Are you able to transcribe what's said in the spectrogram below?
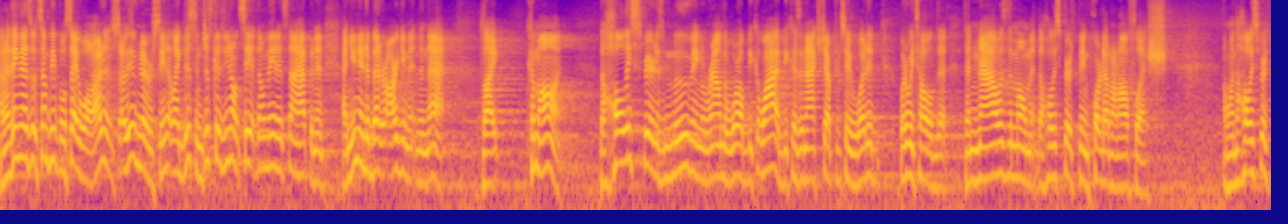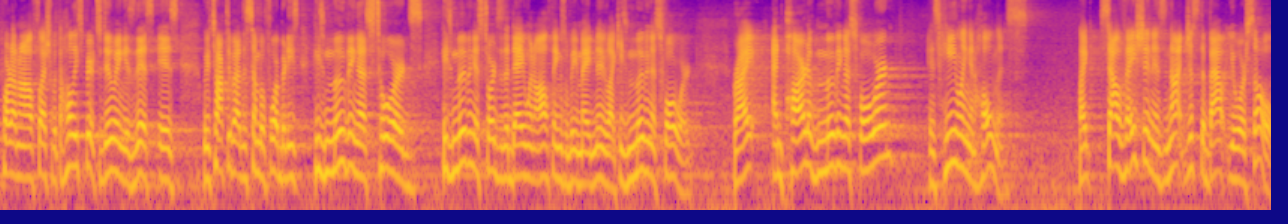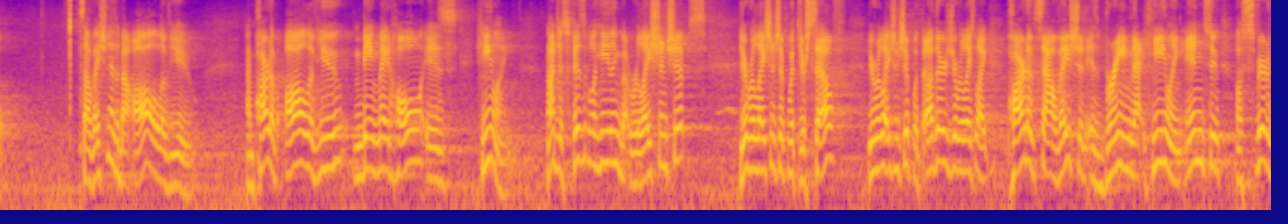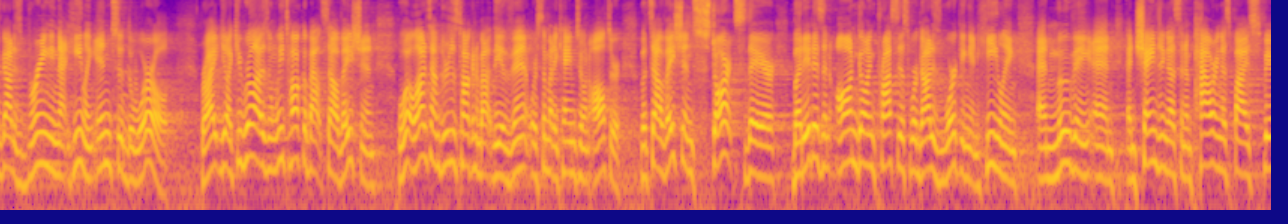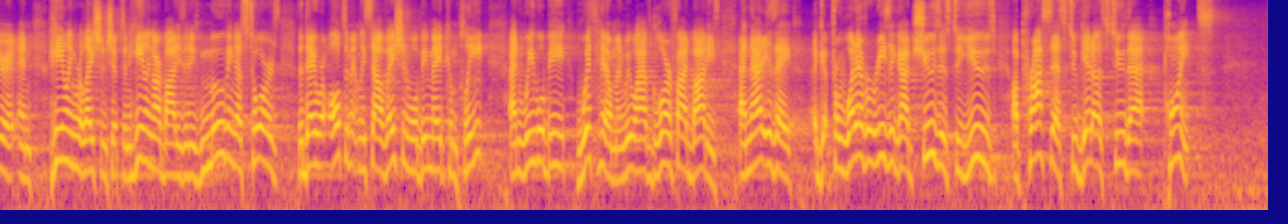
And I think that's what some people say. Well, I didn't, so you've never seen it. Like, listen, just because you don't see it, don't mean it's not happening. And you need a better argument than that. Like, come on. The Holy Spirit is moving around the world. Because, why? Because in Acts chapter 2, what, did, what are we told? That, that now is the moment the Holy Spirit's being poured out on all flesh. And when the Holy Spirit's poured out on all flesh, what the Holy Spirit's doing is this is we've talked about this some before, but he's he's moving us towards he's moving us towards the day when all things will be made new. Like he's moving us forward. Right? And part of moving us forward is healing and wholeness. Like salvation is not just about your soul. Salvation is about all of you. And part of all of you being made whole is healing. Not just physical healing, but relationships, your relationship with yourself, your relationship with others, your relation like part of salvation is bringing that healing into a spirit of God is bringing that healing into the world right? Like you realize when we talk about salvation, well, a lot of times we're just talking about the event where somebody came to an altar. But salvation starts there, but it is an ongoing process where God is working and healing and moving and, and changing us and empowering us by His Spirit and healing relationships and healing our bodies. And He's moving us towards the day where ultimately salvation will be made complete and we will be with Him and we will have glorified bodies. And that is a, for whatever reason, God chooses to use a process to get us to that point.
